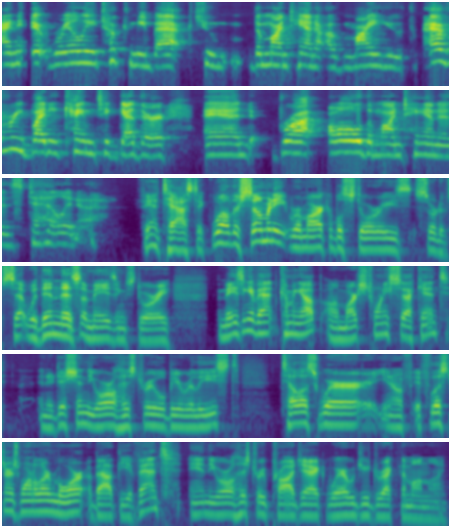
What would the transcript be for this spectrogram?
and it really took me back to the Montana of my youth. Everybody came together and brought all the Montanas to Helena. Fantastic. Well, there's so many remarkable stories sort of set within this amazing story. Amazing event coming up on March 22nd. In addition, the oral history will be released. Tell us where, you know, if, if listeners want to learn more about the event and the oral history project, where would you direct them online?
